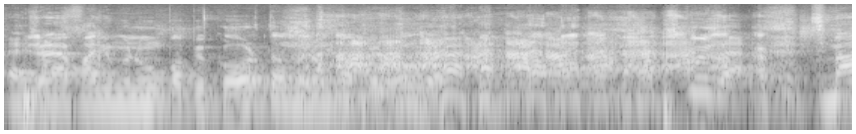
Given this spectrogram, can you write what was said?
eh. Bisogna fargli un menù un po' più corto, un menù un po' più lungo. Scusa, ma,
